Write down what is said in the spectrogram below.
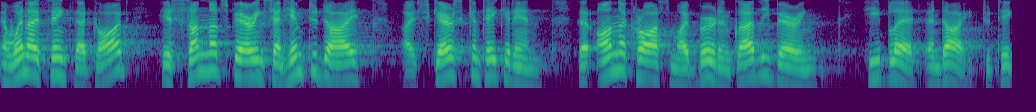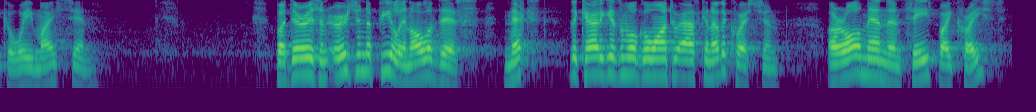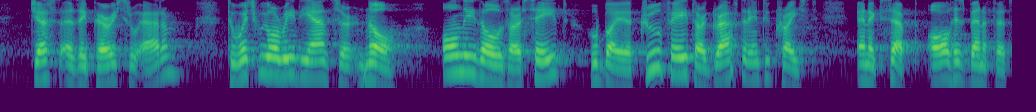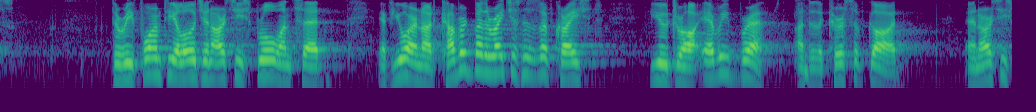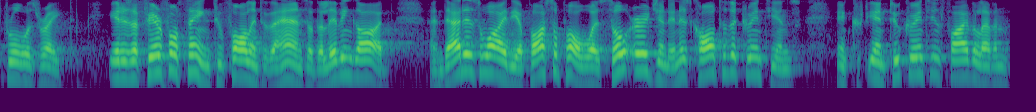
And when I think that God, his Son not sparing, sent him to die, I scarce can take it in that on the cross, my burden gladly bearing, he bled and died to take away my sin. But there is an urgent appeal in all of this. Next, the Catechism will go on to ask another question Are all men then saved by Christ, just as they perished through Adam? To which we will read the answer No, only those are saved who by a true faith are grafted into Christ and accept all his benefits. The Reformed theologian R.C. Sproul once said, If you are not covered by the righteousness of Christ, you draw every breath under the curse of God. And R.C. Sproul was right. It is a fearful thing to fall into the hands of the living God. And that is why the Apostle Paul was so urgent in his call to the Corinthians in, in 2 Corinthians 5:11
